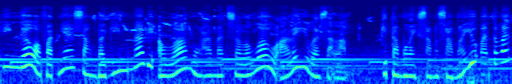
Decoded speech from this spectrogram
hingga wafatnya sang baginda Nabi Allah Muhammad Sallallahu Alaihi Wasallam. Kita mulai sama-sama yuk teman-teman.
